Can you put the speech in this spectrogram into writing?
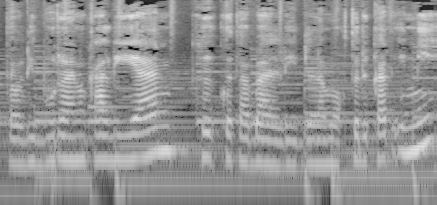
atau liburan kalian ke kota Bali dalam waktu dekat ini?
